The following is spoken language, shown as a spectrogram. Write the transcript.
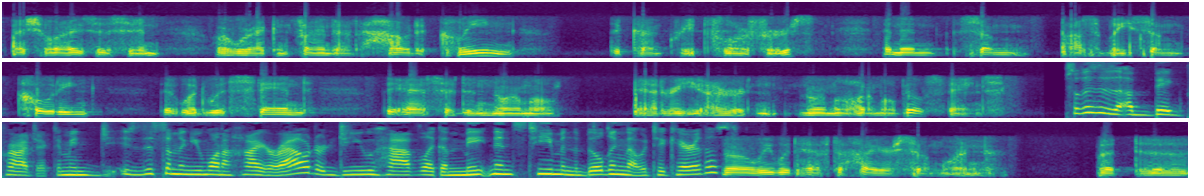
specializes in, or where I can find out how to clean the concrete floor first, and then some possibly some coating that would withstand the acid and normal battery or normal automobile stains. So this is a big project. I mean, is this something you want to hire out, or do you have like a maintenance team in the building that would take care of this? No, we would have to hire someone. But uh,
